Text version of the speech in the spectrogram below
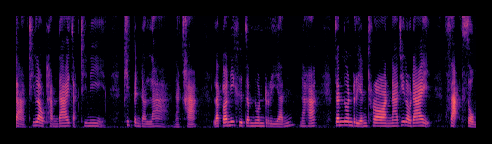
จากที่เราทำได้จากที่นี่ คิดเป็นดอลลาร์นะคะ แล้วก็นี่คือจำนวนเหรียญนนะคะจำนวนเหรียญทรอนนะที่เราได้สะสม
